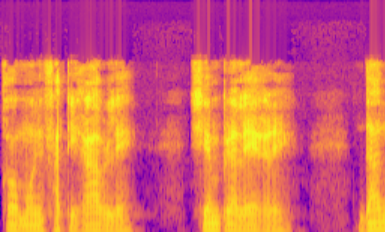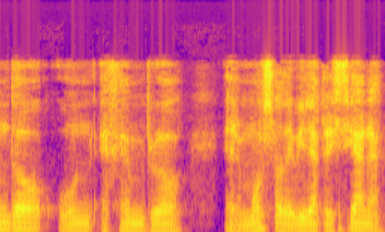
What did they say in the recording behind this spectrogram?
como infatigable, siempre alegre, dando un ejemplo hermoso de vida cristiana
